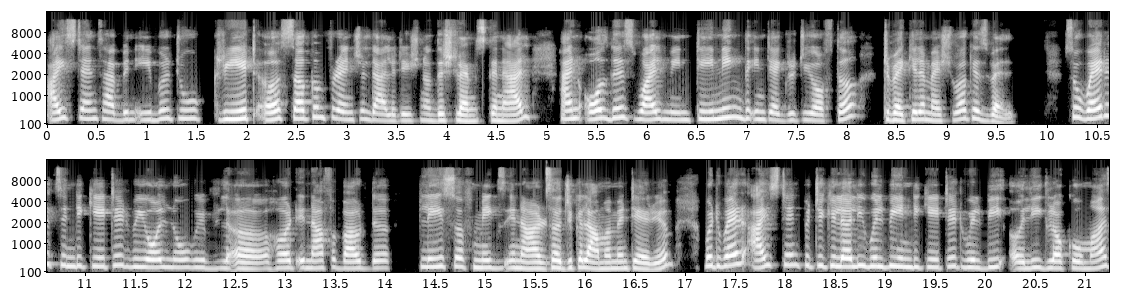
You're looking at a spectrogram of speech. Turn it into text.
iStents have been able to create a circumferential dilatation of the Schlemm's canal. And all this while maintaining the integrity of the trabecular meshwork as well. So where it's indicated, we all know we've uh, heard enough about the place of MIGS in our surgical armamentarium. But where iStent particularly will be indicated will be early glaucomas,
